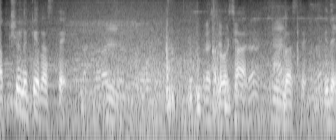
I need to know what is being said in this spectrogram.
ದಕ್ಷಿಣಕ್ಕೆ ರಸ್ತೆ. ಸರ್ ರಸ್ತೆ ಇದೆ.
